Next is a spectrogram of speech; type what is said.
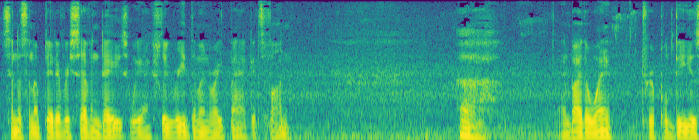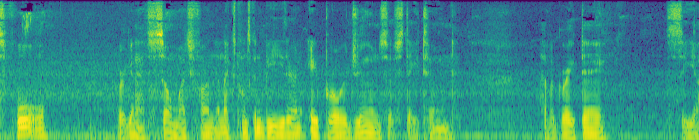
send us an update every seven days. We actually read them and write back. It's fun. and by the way, Triple D is full. We're going to have so much fun. The next one's going to be either in April or June, so stay tuned. Have a great day. See ya.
